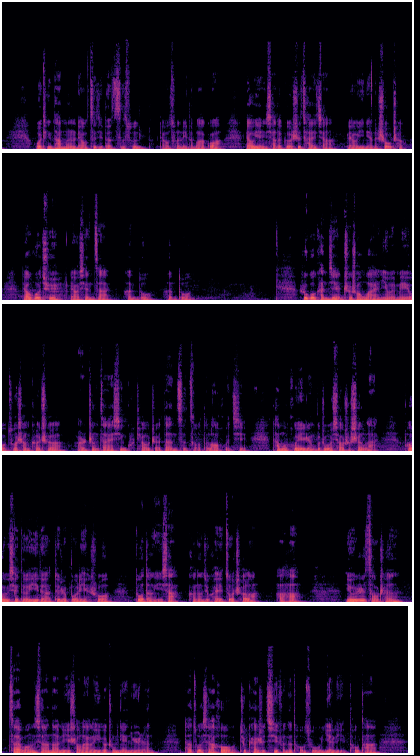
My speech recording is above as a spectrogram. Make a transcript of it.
我听他们聊自己的子孙，聊村里的八卦，聊眼下的各式菜价，聊一年的收成，聊过去，聊现在，很多很多。如果看见车窗外因为没有坐上客车而正在辛苦挑着担子走的老伙计，他们会忍不住笑出声来，颇有些得意地对着玻璃说：“多等一下，可能就可以坐车了。”哈哈。有一日早晨，在王夏那里上来了一个中年女人。他坐下后就开始气愤地投诉夜里偷他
